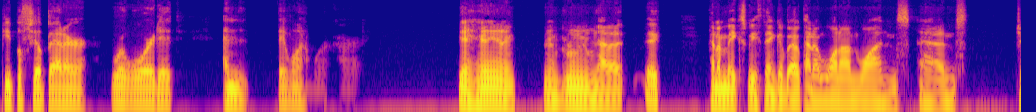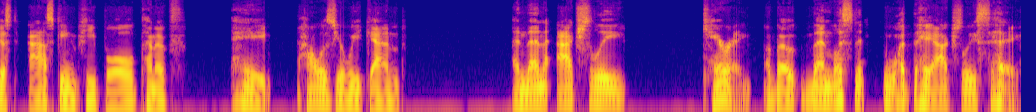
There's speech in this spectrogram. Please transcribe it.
people feel better, rewarded, and they want to work hard. Yeah, And it, it kind of makes me think about kind of one on ones and just asking people kind of, hey, how was your weekend? And then actually caring about and listening to what they actually say.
